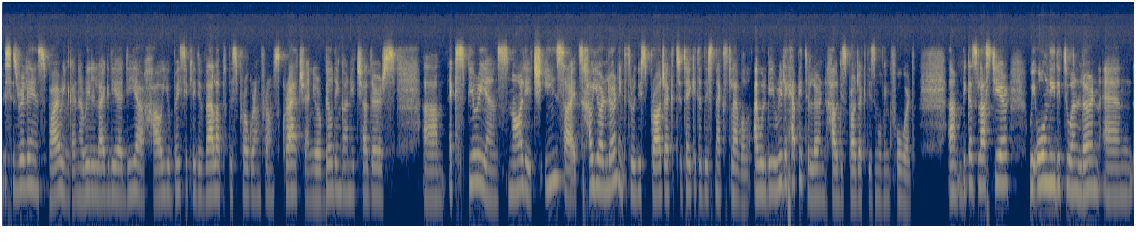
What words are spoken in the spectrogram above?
This is really inspiring, and I really like the idea how you basically developed this program from scratch and you're building on each other's um, experience, knowledge, insights, how you are learning through this project to take it to this next level. I would be really happy to learn how this project is moving forward. Um, because last year we all needed to unlearn and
